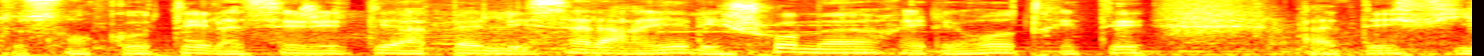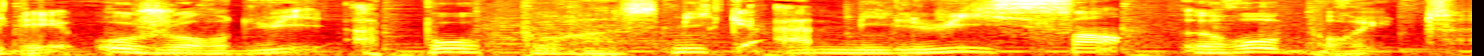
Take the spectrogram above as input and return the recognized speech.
De son côté, la CGT appelle les salariés, les chômeurs et les retraités à défiler aujourd'hui à Pau pour un SMIC à 1800 euros brut.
